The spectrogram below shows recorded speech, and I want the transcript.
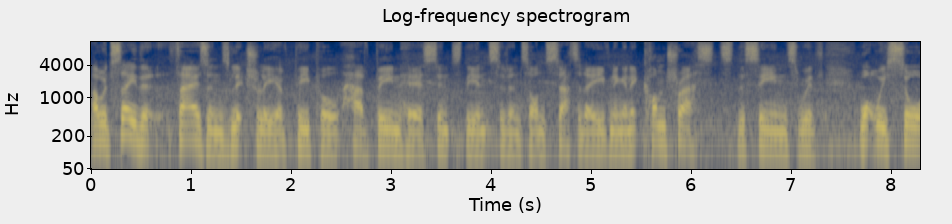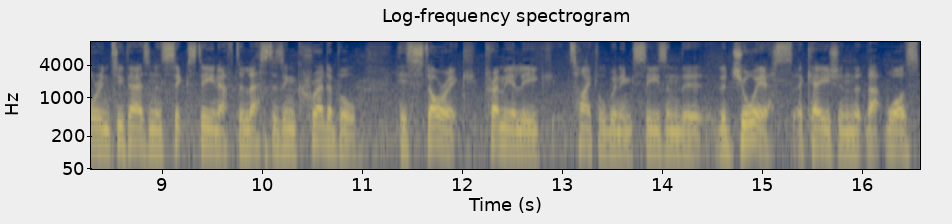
I would say that thousands, literally, of people have been here since the incident on Saturday evening, and it contrasts the scenes with what we saw in 2016 after Leicester's incredible, historic Premier League title winning season, the, the joyous occasion that that was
